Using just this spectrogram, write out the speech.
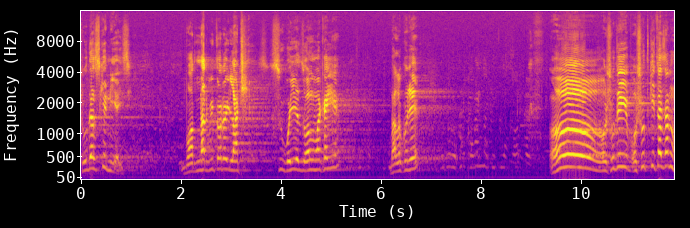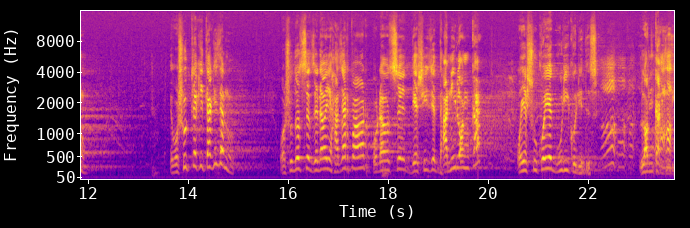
সুদাসকে নিয়ে আইছি। বদনার ভিতরে ওই লাঠি, সুবইয়ে জল মাখাইয়ে, ভালো করে। ও, ওষুধই ওষুধ কি তা জানো? ওষুধটা কি তা কি জানো? ওষুধ হচ্ছে যেটা ওই হাজার পাওয়ার, ওটা হচ্ছে দেশি যে ধানি লঙ্কা, ওই শুকোয়ে গুড়ি করিয়ে দিছে লঙ্কার গুড়ি।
